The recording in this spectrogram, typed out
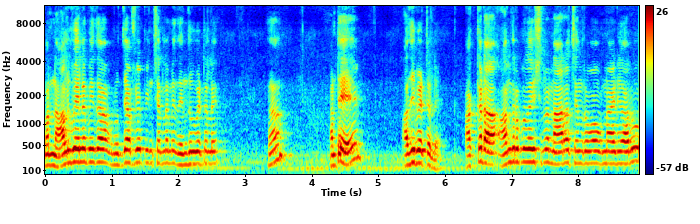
మరి నాలుగు వేల మీద వృద్ధాప్య పింఛన్ల మీద ఎందుకు పెట్టలే? అంటే అది పెట్టలే. అక్కడ ఆంధ్రప్రదేశ్లో నారా చంద్రబాబు నాయుడు గారు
